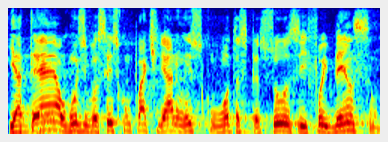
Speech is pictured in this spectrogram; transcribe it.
e até alguns de vocês compartilharam isso com outras pessoas e foi bênção.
